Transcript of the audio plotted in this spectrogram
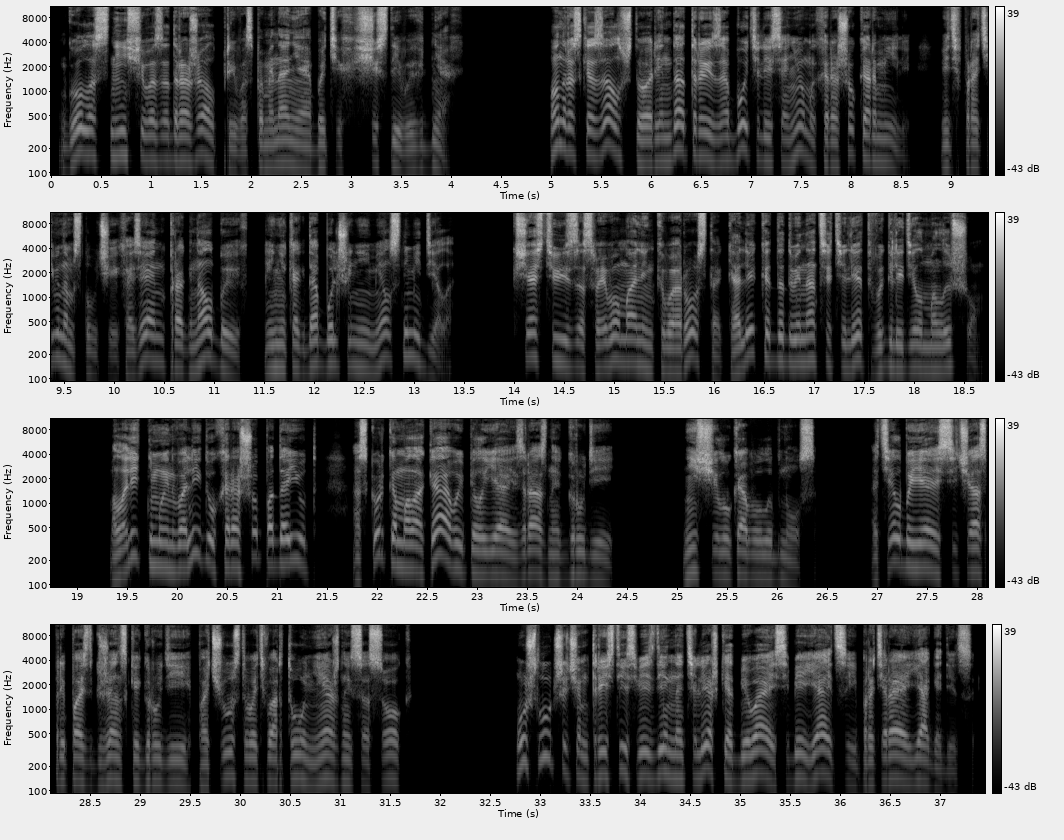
Голос нищего задрожал при воспоминании об этих счастливых днях. Он рассказал, что арендаторы заботились о нем и хорошо кормили, ведь в противном случае хозяин прогнал бы их и никогда больше не имел с ними дела. К счастью, из-за своего маленького роста коллега до 12 лет выглядел малышом. Малолетнему инвалиду хорошо подают, а сколько молока выпил я из разных грудей. Нищий лукаво улыбнулся. Хотел бы я и сейчас припасть к женской груди, почувствовать во рту нежный сосок. Уж лучше, чем трястись весь день на тележке, отбивая себе яйца и протирая ягодицы.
